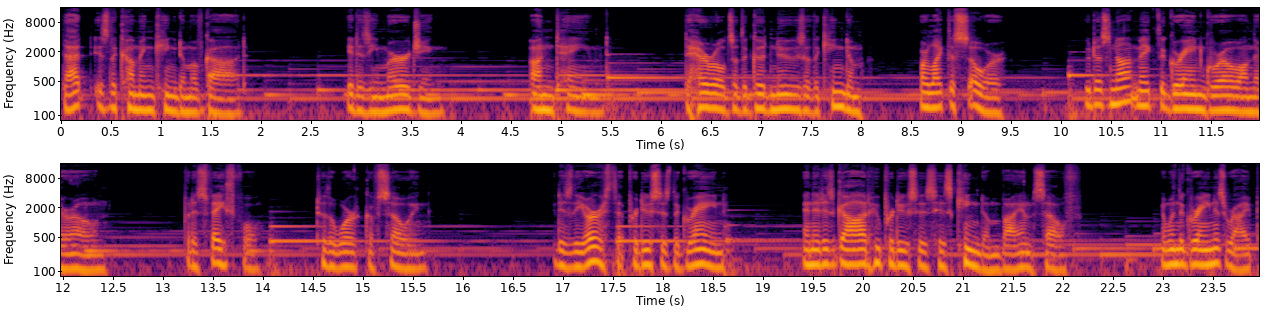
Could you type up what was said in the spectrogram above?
That is the coming kingdom of God. It is emerging, untamed. The heralds of the good news of the kingdom are like the sower, who does not make the grain grow on their own, but is faithful to the work of sowing. It is the earth that produces the grain, and it is God who produces his kingdom by himself. And when the grain is ripe,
